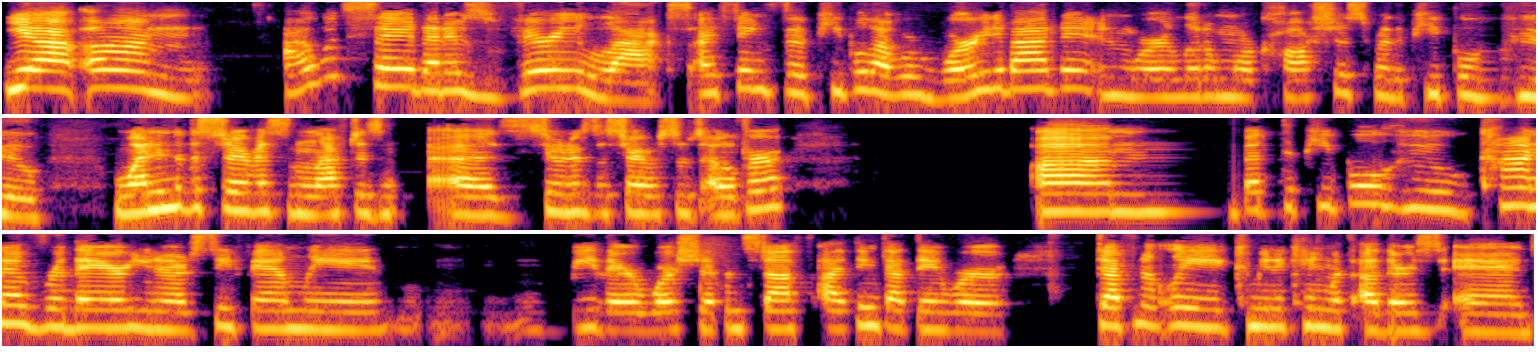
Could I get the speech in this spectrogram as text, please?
Yeah, um, I would say that it was very lax. I think the people that were worried about it and were a little more cautious were the people who went into the service and left as as soon as the service was over. Um, but the people who kind of were there, you know, to see family, be there, worship and stuff, I think that they were definitely communicating with others and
